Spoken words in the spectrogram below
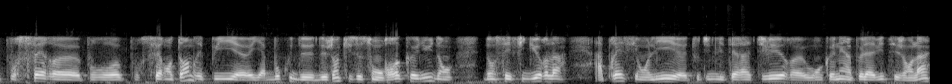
pour, se faire euh, pour pour se faire entendre. Et puis, euh, il y a beaucoup de, de gens qui se sont reconnus dans dans ces figures-là. Après, si on lit euh, toute une littérature où on connaît un peu la vie de ces gens-là,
